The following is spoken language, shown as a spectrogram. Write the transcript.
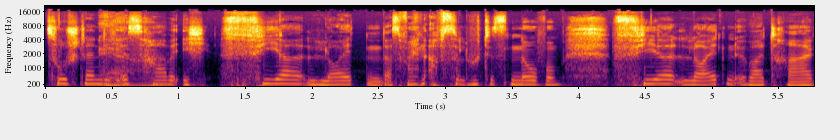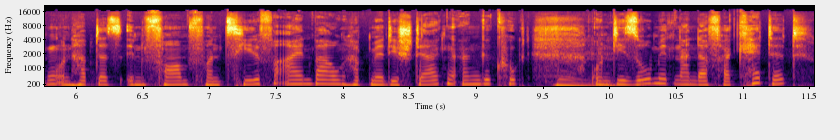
zuständig ja. ist, habe ich vier Leuten, das war ein absolutes Novum, vier Leuten übertragen und habe das in Form von Zielvereinbarung, habe mir die Stärken angeguckt mhm. und die so miteinander verkettet,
